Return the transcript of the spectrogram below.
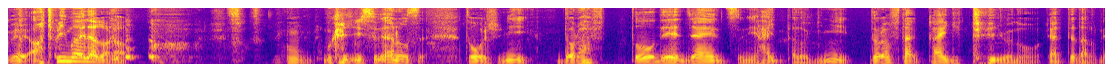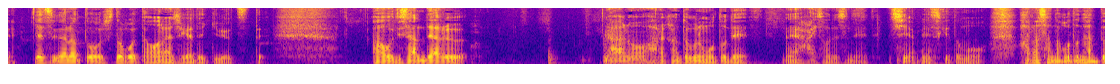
ね、当たり前だから。うん、昔、菅野投手にドラフトでジャイアンツに入った時に、ドラフト会議っていうのをやってたのね。で、菅野投手とこうやってお話ができるっつって。あ、おじさんである、あの、原監督のもとで、ね、はい、そうですね。ちなみにですけども、原さんのことなんて、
